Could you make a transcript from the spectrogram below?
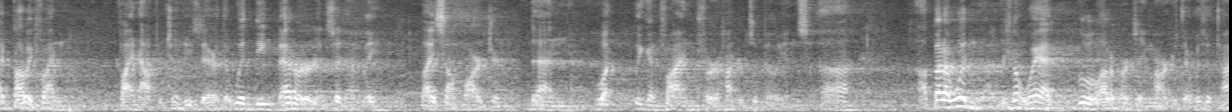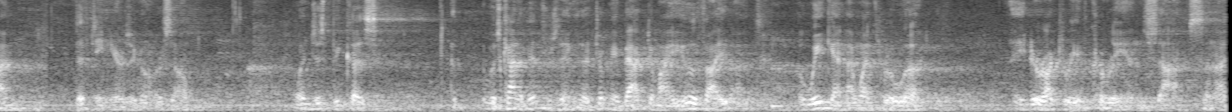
I'd probably find, find opportunities there that would be better, incidentally, by some margin than what we can find for hundreds of billions. Uh, uh, but I wouldn't, there's no way I'd rule out emerging markets. There was a time 15 years ago or so when just because it was kind of interesting and it took me back to my youth, I, a weekend I went through a, directory of Korean stocks and I,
